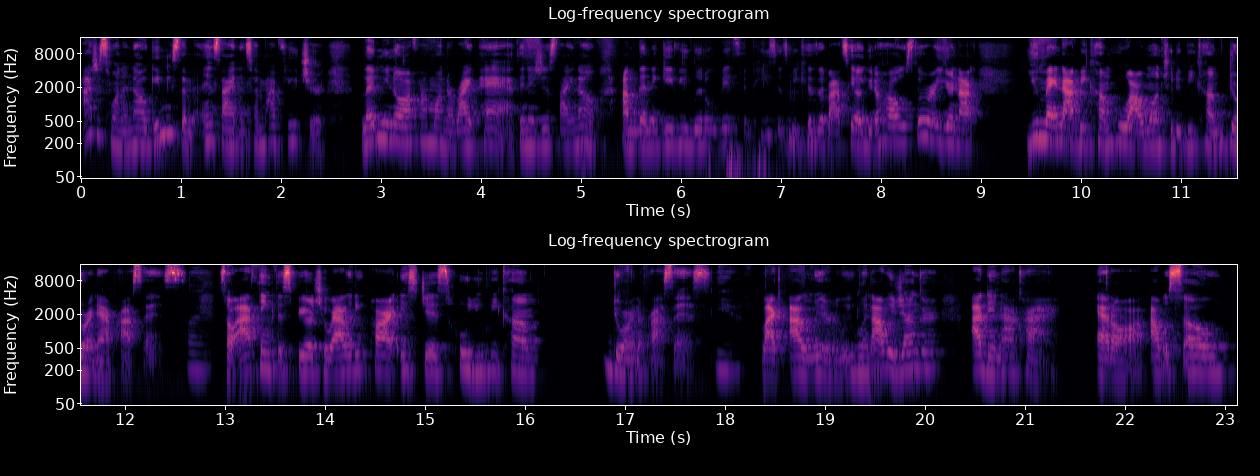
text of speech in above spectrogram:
I just want to know. Give me some insight into my future. Let me know if I'm on the right path. And it's just like, no, I'm gonna give you little bits and pieces mm-hmm. because if I tell you the whole story, you're not you may not become who I want you to become during that process. Right. So I think the spirituality part is just who you become during the process. Yeah. Like I literally, when I was younger, I did not cry at all. I was so,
